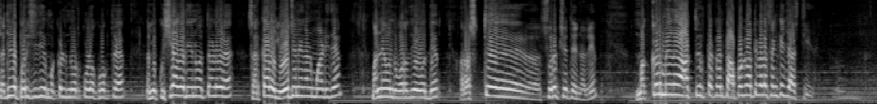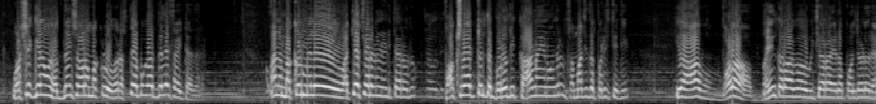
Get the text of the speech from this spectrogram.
ಸದ್ಯದ ಪರಿಸ್ಥಿತಿ ಮಕ್ಕಳು ನೋಡ್ಕೊಳ್ಳೋಕೆ ಹೋಗ್ತಾರೆ. ನಮಗೆ ಖುಷಿಯಾಗೋದೇನು ಅಂತ ಹೇಳಿದ್ರೆ ಸರ್ಕಾರ ಯೋಜನೆಗಳು ಮಾಡಿದೆ. ಮೊನ್ನೆ ಒಂದು ವರದಿ ಓದಿದೆ ರಸ್ತೆ ಸುರಕ್ಷತೆಯಲ್ಲಿ ಮಕ್ಕಳ ಮೇಲೆ ಆಗ್ತಿರ್ತಕ್ಕಂಥ ಅಪಘಾತಗಳ ಸಂಖ್ಯೆ ಜಾಸ್ತಿ ಇದೆ. ವರ್ಷಕ್ಕೆ ಒಂದು ಹದಿನೈದು ಸಾವಿರ ಮಕ್ಕಳು ರಸ್ತೆ ಅಪಘಾತದಲ್ಲೇ ಸಾಯ್ತಾ ಇದ್ದಾರೆ. ಆಮೇಲೆ ಮಕ್ಕಳ ಮೇಲೆ ಅತ್ಯಾಚಾರಗಳು ನಡೀತಾ ಇರೋದು. ಪಾಕ್ಸೋ ಆ್ಯಕ್ಟ್ ಅಂತ ಬರೋದಕ್ಕೆ ಕಾರಣ ಏನು ಅಂದರೆ ಸಮಾಜದ ಪರಿಸ್ಥಿತಿ. ಈಗ ಭಾಳ ಭಯಂಕರ ಆಗೋ ವಿಚಾರ ಏನಪ್ಪ ಅಂತ ಹೇಳಿದ್ರೆ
